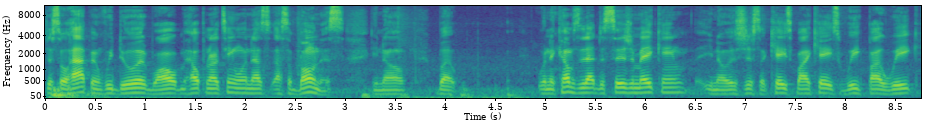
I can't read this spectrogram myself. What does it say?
Just so happen if we do it while helping our team win, that's that's a bonus, you know. But when it comes to that decision making, you know, it's just a case by case, week by week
